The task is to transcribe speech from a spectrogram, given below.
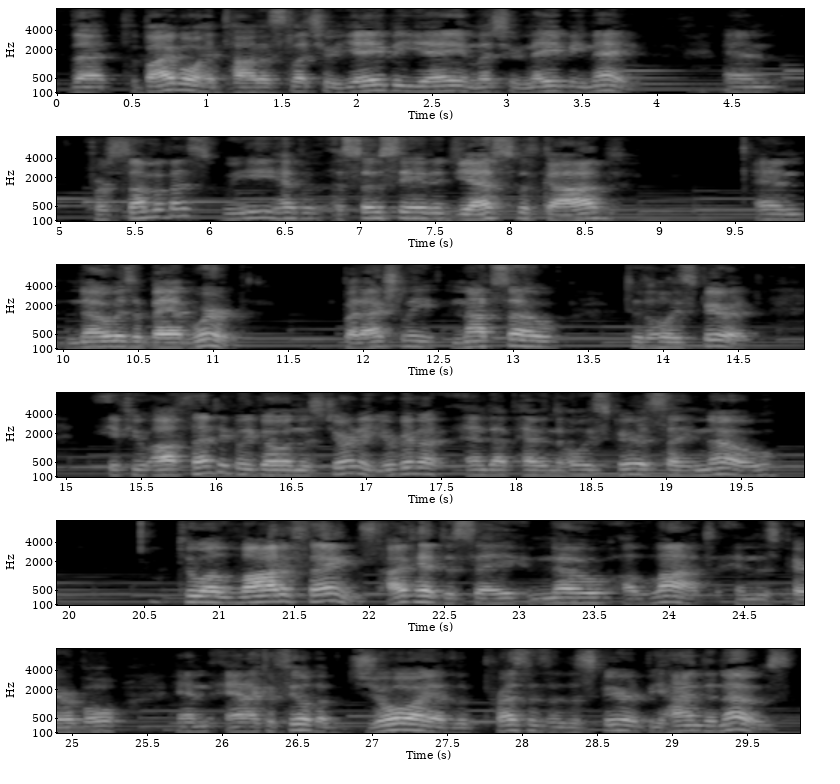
that the Bible had taught us, let your yea be yea and let your nay be nay. And for some of us, we have associated yes with God and no is a bad word, but actually not so to the Holy Spirit. If you authentically go on this journey, you're going to end up having the Holy Spirit say no to a lot of things. I've had to say no a lot in this parable and, and I could feel the joy of the presence of the Spirit behind the noes.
